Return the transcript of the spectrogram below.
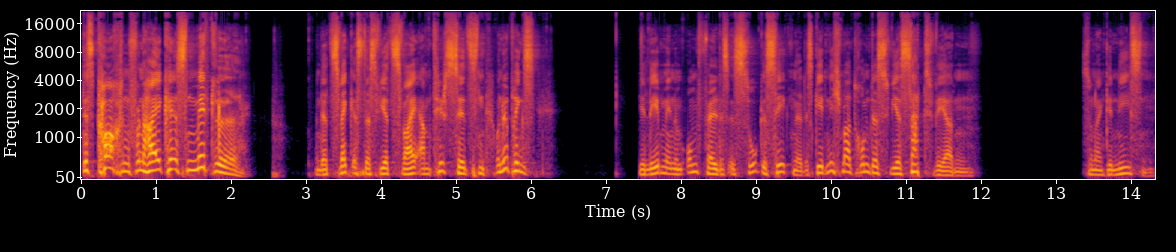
Das Kochen von Heike ist ein Mittel. Und der Zweck ist, dass wir zwei am Tisch sitzen. Und übrigens, wir leben in einem Umfeld, das ist so gesegnet. Es geht nicht mal darum, dass wir satt werden, sondern genießen.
